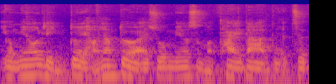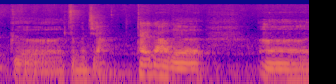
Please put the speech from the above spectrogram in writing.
有没有领队，好像对我来说没有什么太大的这个怎么讲，太大的呃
